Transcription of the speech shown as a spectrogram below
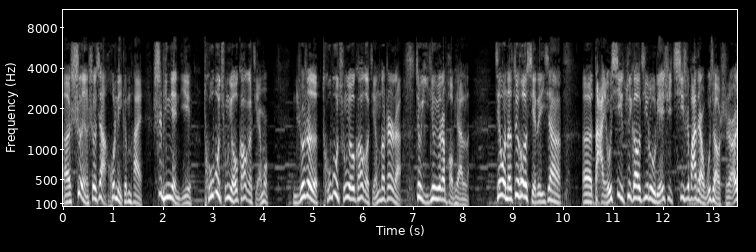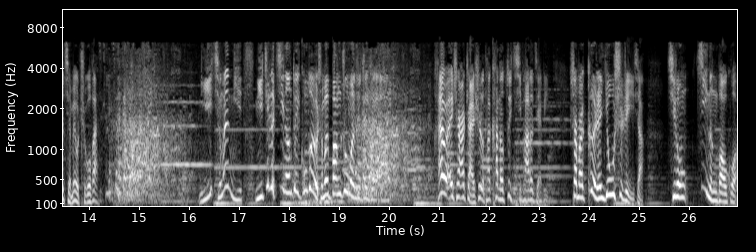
呃，摄影摄像、婚礼跟拍、视频剪辑、徒步穷游、搞搞节目。你说这徒步穷游搞搞节目到这儿啊，就已经有点跑偏了。结果呢，最后写了一项，呃，打游戏最高记录连续七十八点五小时，而且没有吃过饭。你请问你你这个技能对工作有什么帮助吗？这这这啊？还有 HR 展示了他看到最奇葩的简历，上面个人优势这一项，其中技能包括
